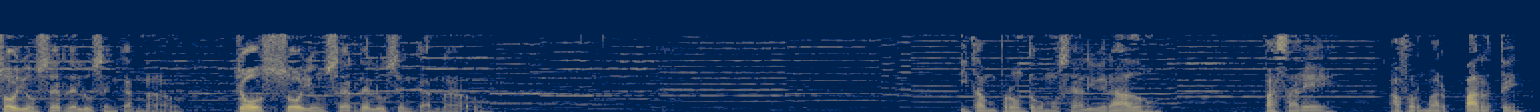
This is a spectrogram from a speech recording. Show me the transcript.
soy un ser de luz encarnado. Yo soy un ser de luz encarnado. y tan pronto como sea liberado, pasaré a formar parte de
